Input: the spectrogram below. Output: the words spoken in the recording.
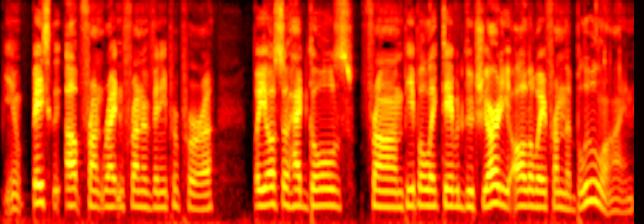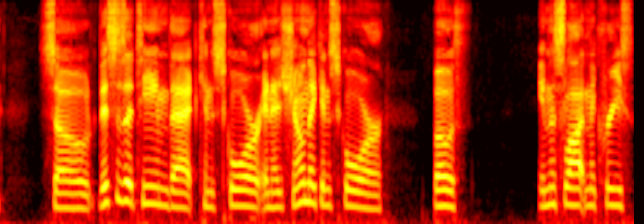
you know, basically up front, right in front of Vinny Purpura. But you also had goals from people like David Gucciardi all the way from the blue line. So this is a team that can score and has shown they can score both in the slot in the crease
